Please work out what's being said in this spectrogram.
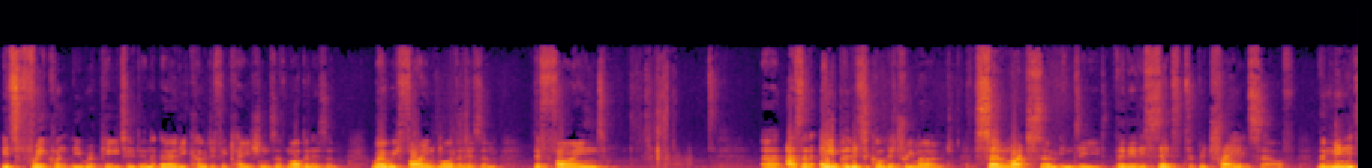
It's frequently repeated in early codifications of modernism, where we find modernism defined uh, as an apolitical literary mode, so much so indeed that it is said to betray itself the minute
